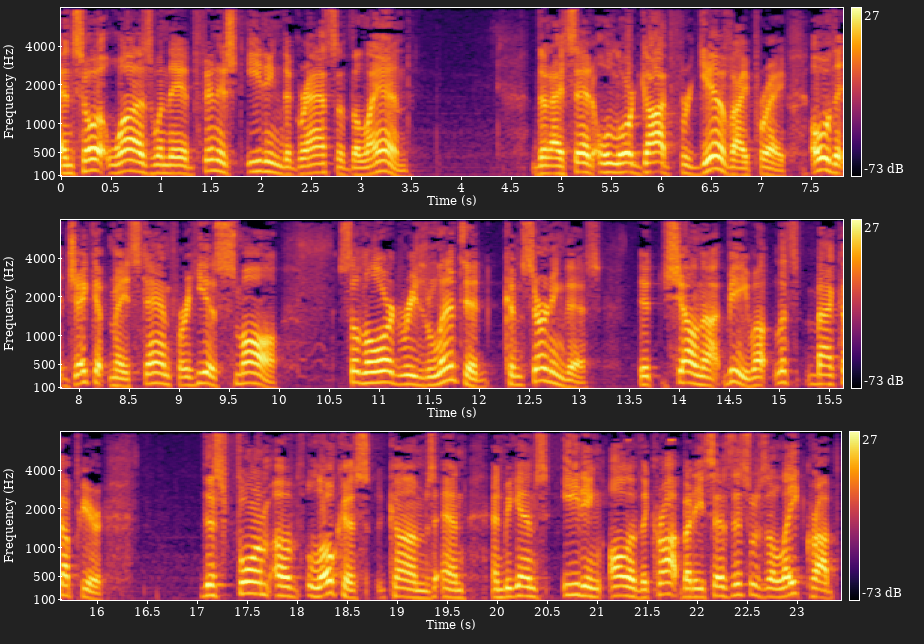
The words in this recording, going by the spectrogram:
And so it was when they had finished eating the grass of the land that I said, O Lord God, forgive, I pray. Oh, that Jacob may stand, for he is small. So the Lord relented concerning this. It shall not be. Well, let's back up here this form of locust comes and, and begins eating all of the crop, but he says this was a late crop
